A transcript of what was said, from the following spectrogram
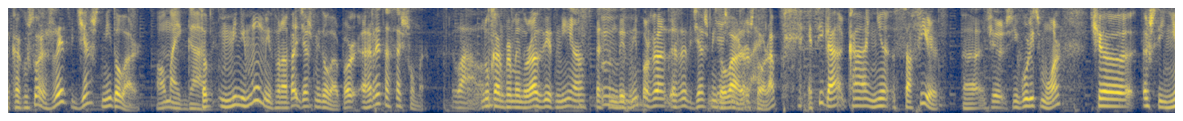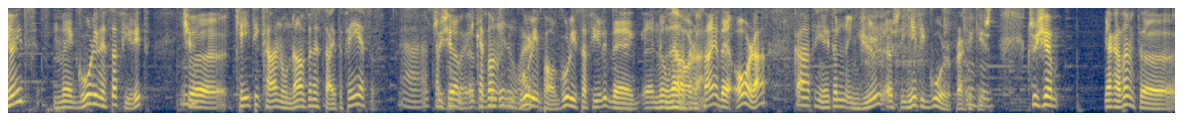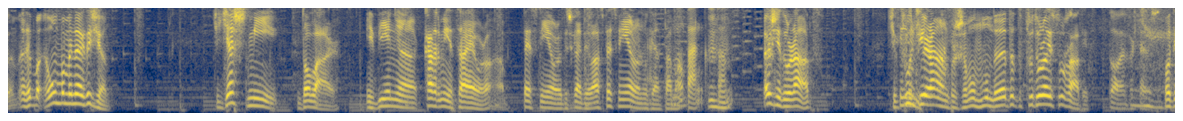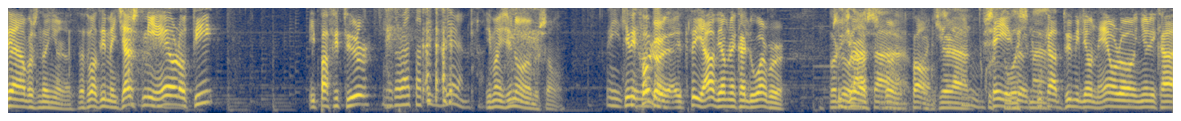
ka kushtuar rreth 6000 dollarë. Oh my god. Të minimumi thonë ata 6000 dollarë, por rreth asaj shume. Wow. Nuk kanë përmendur as 10000 as 15000, mm. por rreth 6000 dollarë është ora, e cila ka një safir, uh, që është një gur i çmuar, që është i njëjtë me gurin e safirit që mhm. Katie ka në unazën e saj të fejesës. Ah, sa bukur. I ka kombinuar. Guri po, guri i safirit dhe në unazën e saj dhe ora ka të njëjtën ngjyrë, është i njëjti gur praktikisht. Mm -hmm. Kështu që Ia ka dhënë këtë, edhe po, unë po mendoj këtë gjë. Që 6000 dollarë i bie nja 4000 ca euro, 5000 euro diçka e tillë, as 5000 euro nuk janë tamam. Në bankë, mm -hmm. Është një dhuratë që këtu në Tiranë për shembull mund edhe të të fluturojë surratit. Po, e vërtetë. Po t'ia bësh ndonjërës. A thua ti me 6000 euro ti i pafytyrë? Një dhuratë pa pikë vlere në fakt. Imagjino më shumë. Kemi folur këtë javë, javën e kaluar për për gjëra për po, gjëra të kushtueshme. Këtu ka 2 milion euro, njëri ka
